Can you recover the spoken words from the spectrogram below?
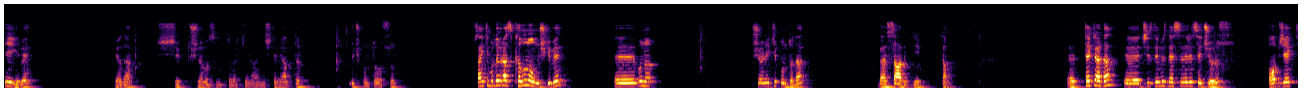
iyi gibi ya da shift tuşuna basılı tutarak yine aynı işlemi yaptım. 3 punto olsun. Sanki burada biraz kalın olmuş gibi. Ee, bunu şöyle 2 puntoda ben sabitleyeyim. Tamam. Evet, tekrardan e, çizdiğimiz nesneleri seçiyoruz. Object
